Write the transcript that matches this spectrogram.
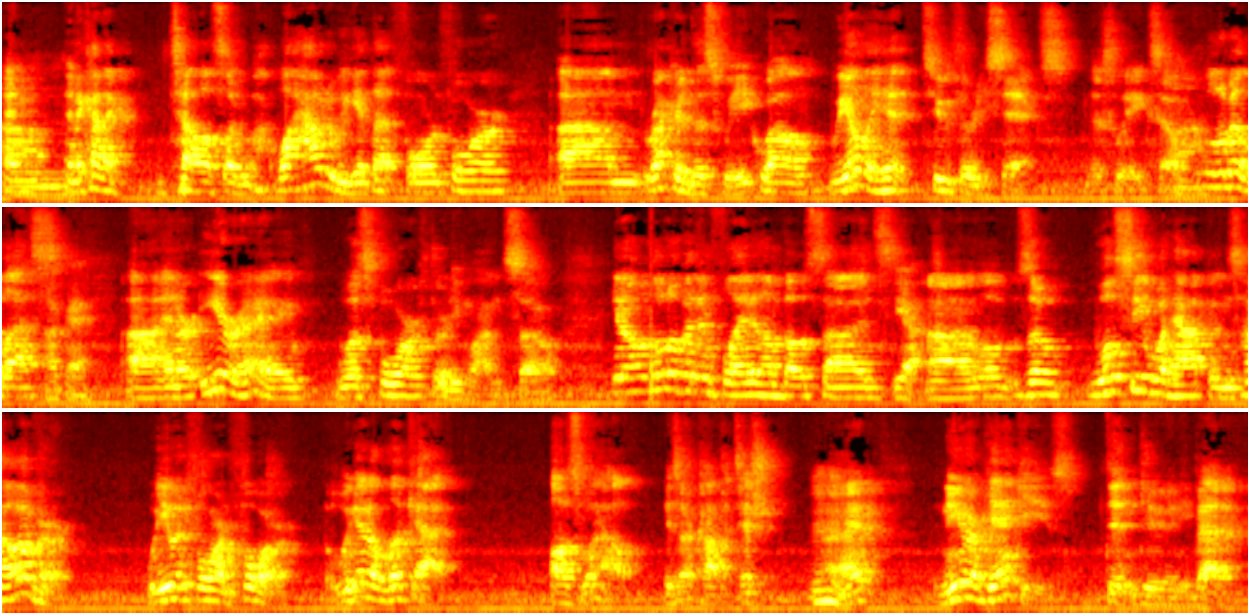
and, Um, and it kind of tell us like, well, how do we get that four and four um, record this week? Well, we only hit two thirty six this week, so Ah. a little bit less. Okay. Uh, and our ERA was 431. So, you know, a little bit inflated on both sides. Yeah. Uh, well, so we'll see what happens. However, we went 4 and 4, but we got to look at as well is our competition. Mhm. All right? New York Yankees didn't do any better.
